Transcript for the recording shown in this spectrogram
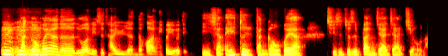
嗯嗯，板公灰啊呢，如果你是台语人的话，你会有一点印象，哎，对，板公灰啊，其实就是半家家酒啦。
